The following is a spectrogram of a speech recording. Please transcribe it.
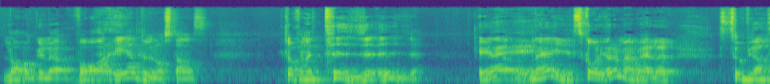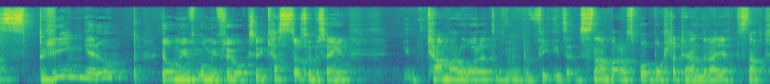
Lagerlöf, var är du någonstans? Klockan är tio i. Är Nej. Den? Nej, skojar du med mig eller? Så jag springer upp. Jag och min, och min fru också, vi kastar oss upp i sängen. Kammar håret, snabbare spår, borstar tänderna jättesnabbt.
